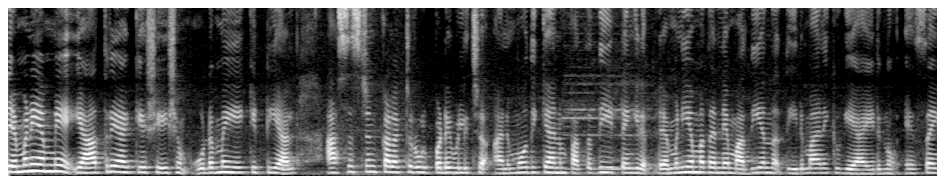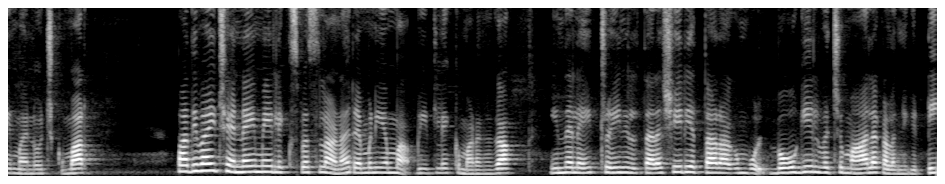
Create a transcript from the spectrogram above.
രമണിയമ്മയെ യാത്രയാക്കിയ ശേഷം ഉടമയെ കിട്ടിയാൽ അസിസ്റ്റന്റ് കളക്ടർ ഉൾപ്പെടെ വിളിച്ച് അനുമോദിക്കാനും പദ്ധതിയിട്ടെങ്കിലും രമണിയമ്മ തന്നെ മതിയെന്ന് തീരുമാനിക്കുകയായിരുന്നു എസ് ഐ മനോജ് കുമാർ. പതിവായി ചെന്നൈ മെയിൽ എക്സ്പ്രസ്സിലാണ് രമണിയമ്മ വീട്ടിലേക്ക് മടങ്ങുക. ഇന്നലെ ട്രെയിനിൽ തലശ്ശേരി എത്താറാകുമ്പോൾ ബോഗിയിൽ വെച്ച് മാല കളഞ്ഞു കിട്ടി.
